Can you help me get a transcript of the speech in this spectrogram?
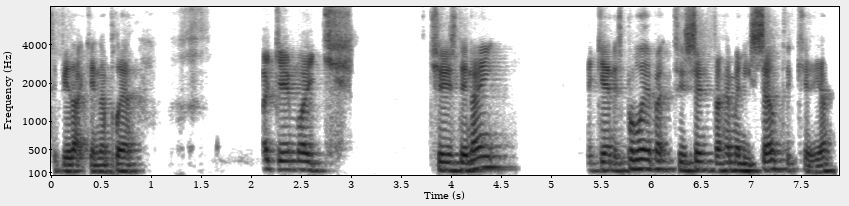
to be that kind of player. A game like Tuesday night, again, it's probably a bit too soon for him in his Celtic career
